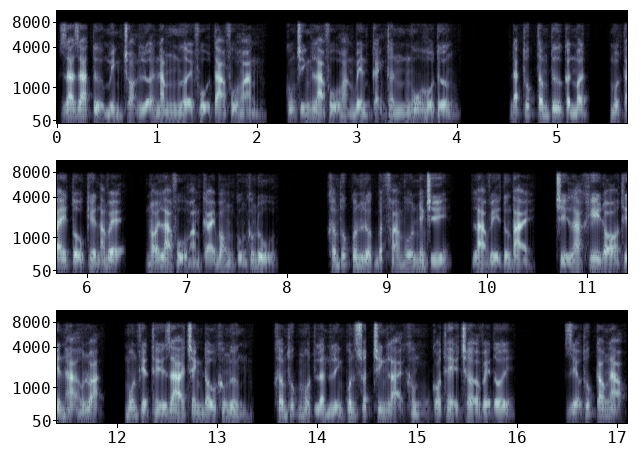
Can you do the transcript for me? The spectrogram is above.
ra ra tự mình chọn lựa năm người phụ tá phụ hoàng, cũng chính là phụ hoàng bên cạnh thân ngũ hổ tướng. Đặt thúc tâm tư cẩn mật, một tay tổ kiến ám vệ, nói là phụ hoàng cái bóng cũng không đủ. Khâm thúc quân lược bất phàm vốn nhanh trí, là vị tướng tài, chỉ là khi đó thiên hạ hỗn loạn, môn việt thế gia tranh đấu không ngừng, khâm thúc một lần lĩnh quân xuất trinh lại không có thể trở về tới. Diệu thúc cao ngạo,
